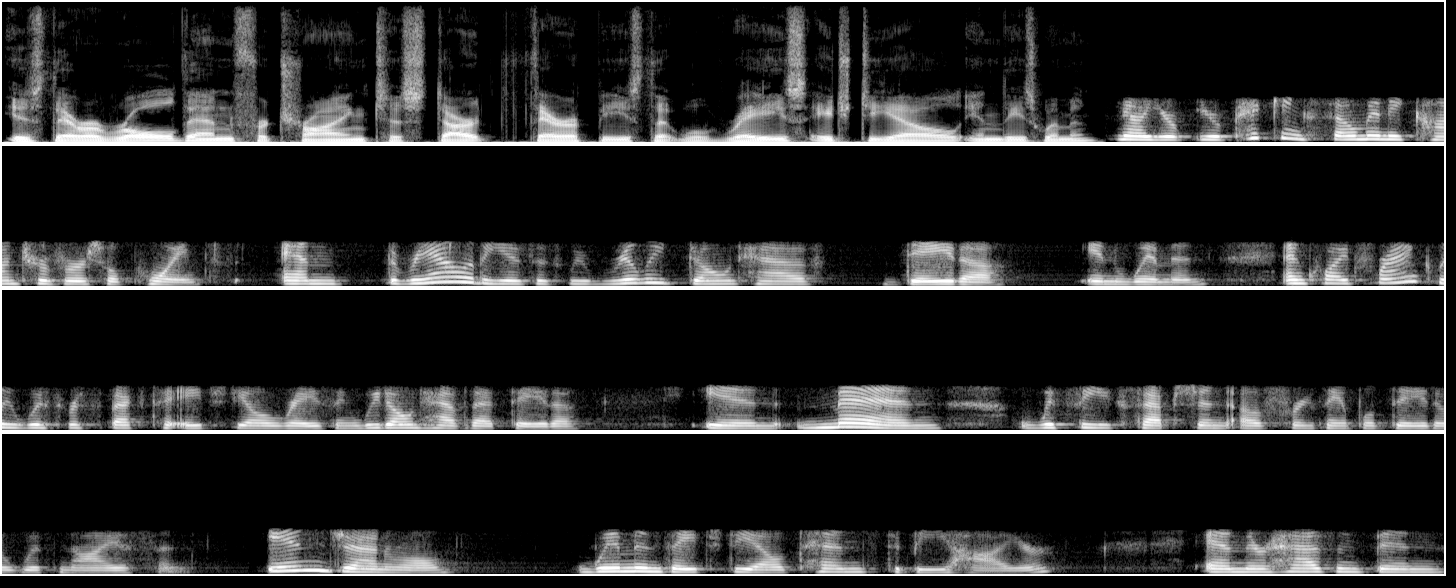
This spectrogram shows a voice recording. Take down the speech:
Is there a role then for trying to start therapies that will raise HDL in these women? Now, you're, you're picking so many controversial points, and the reality is, is we really don't have data in women and quite frankly, with respect to HDL raising, we don't have that data in men, with the exception of, for example, data with niacin. In general, women's HDL tends to be higher, and there hasn't been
